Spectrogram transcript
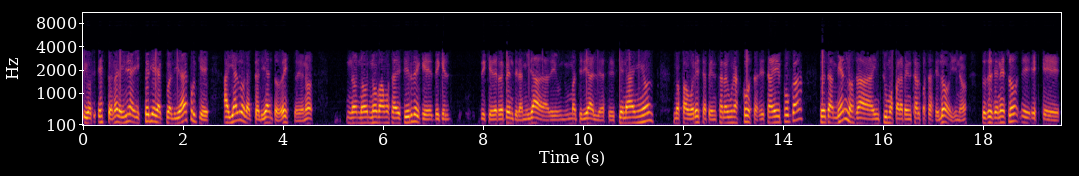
digo, esto, ¿no? La idea de historia y actualidad es porque hay algo de actualidad en todo esto, ¿no? No, no, no vamos a decir de que, de que, de que de repente la mirada de un, material de hace 100 años nos favorece a pensar algunas cosas de esa época, pero también nos da insumos para pensar cosas del hoy, ¿no? Entonces en eso eh, es que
